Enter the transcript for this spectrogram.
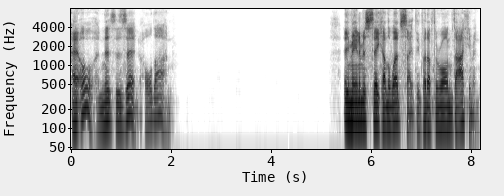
and, oh, and this is it. Hold on. they made a mistake on the website. They put up the wrong document.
